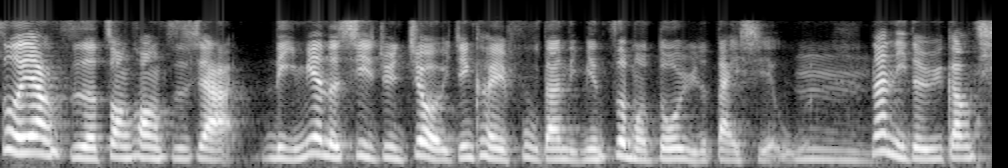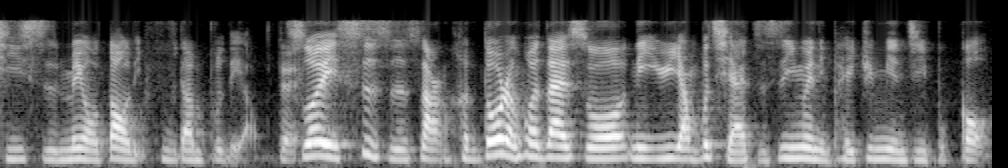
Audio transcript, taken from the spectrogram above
这样子的状况之下，里面的细菌就已经可以负担里面这么多余的代谢物了。嗯，那你的鱼缸其实没有道理负担不了。对，所以事实上，很多人会在说，你鱼养不起来，只是因为你培菌面积不够；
